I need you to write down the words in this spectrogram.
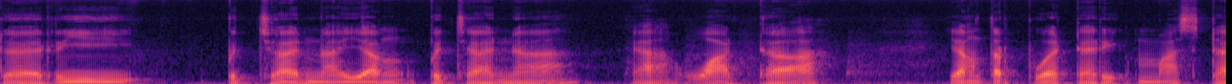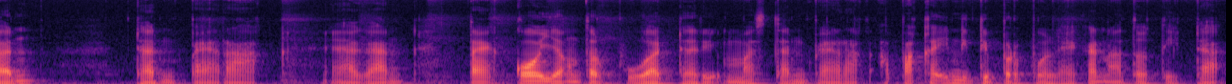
dari bejana yang bejana ya wadah yang terbuat dari emas dan dan perak ya kan. Teko yang terbuat dari emas dan perak apakah ini diperbolehkan atau tidak?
